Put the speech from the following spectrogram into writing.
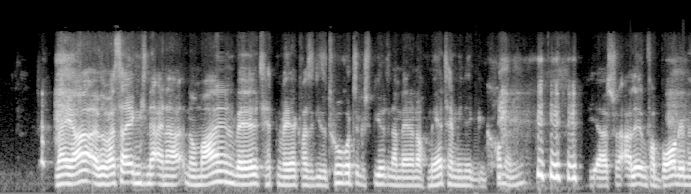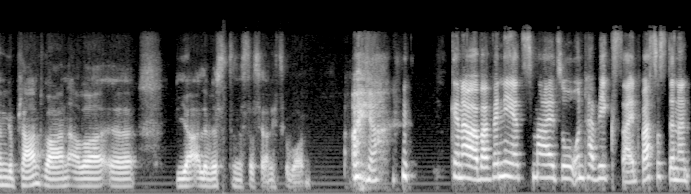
naja, also was ja eigentlich in einer normalen Welt hätten wir ja quasi diese Tourroute gespielt und dann wären ja noch mehr Termine gekommen, die ja schon alle im Verborgenen geplant waren, aber äh, wie ja alle wissen, ist das ja nichts geworden. Oh ja. Genau, aber wenn ihr jetzt mal so unterwegs seid, was ist denn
